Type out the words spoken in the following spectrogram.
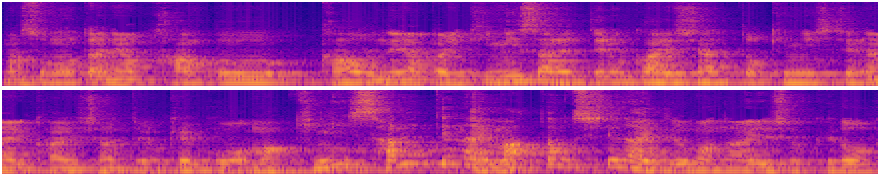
まあ、その他には株価をねやっぱり気にされてる会社と気にしてない会社っていうのは結構、まあ、気にされてない全くしてないっていうのはないでしょうけど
